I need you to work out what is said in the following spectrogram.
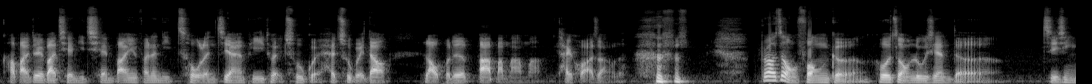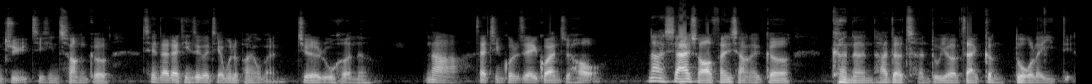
好吧，就把钱你签吧，因为反正你错了，你既然劈腿出轨，还出轨到老婆的爸爸妈妈，太夸张了。不知道这种风格或这种路线的即兴剧、即兴唱歌，现在在听这个节目的朋友们觉得如何呢？那在经过了这一关之后，那下一首要分享的歌，可能它的程度又再更多了一点。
